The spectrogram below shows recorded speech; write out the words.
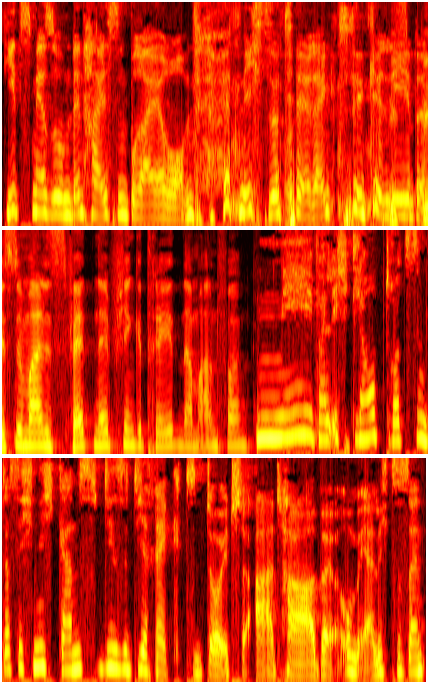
geht's mir so um den heißen Brei rum. Da wird nicht so direkt geredet. Bist, bist, du mal ins Fettnäpfchen getreten am Anfang? Nee, weil ich glaube trotzdem, dass ich nicht ganz diese direkt deutsche Art habe, um ehrlich zu sein.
